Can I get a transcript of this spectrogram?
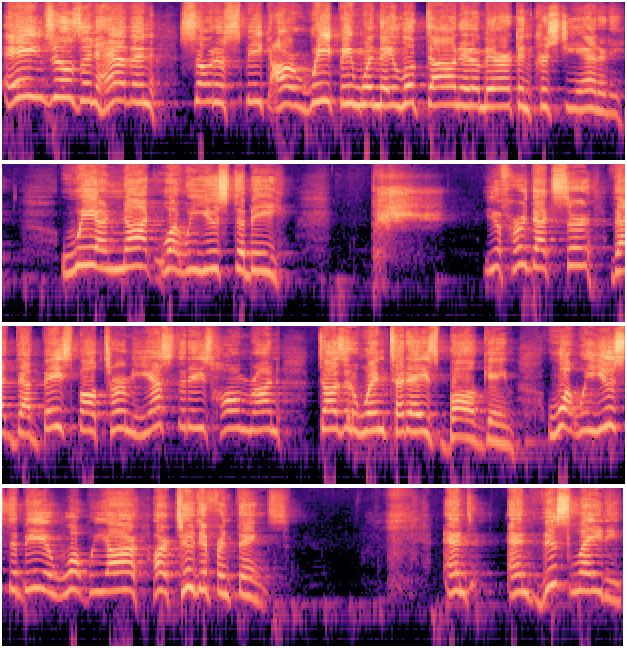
Angels in heaven, so to speak, are weeping when they look down at American Christianity. We are not what we used to be. You've heard that, sir, that, that baseball term, yesterday's home run doesn't win today's ball game. What we used to be and what we are are two different things. And and this lady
